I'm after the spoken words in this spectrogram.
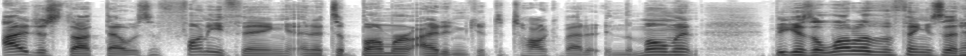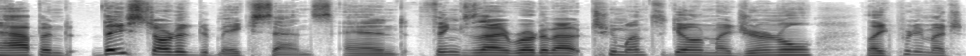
I just thought that was a funny thing, and it's a bummer I didn't get to talk about it in the moment because a lot of the things that happened they started to make sense, and things that I wrote about two months ago in my journal, like pretty much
